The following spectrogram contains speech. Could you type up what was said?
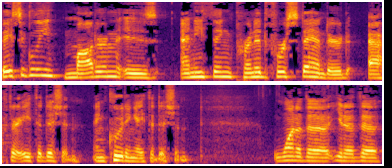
basically modern is anything printed for standard after 8th edition, including 8th edition. One of the, you know, the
